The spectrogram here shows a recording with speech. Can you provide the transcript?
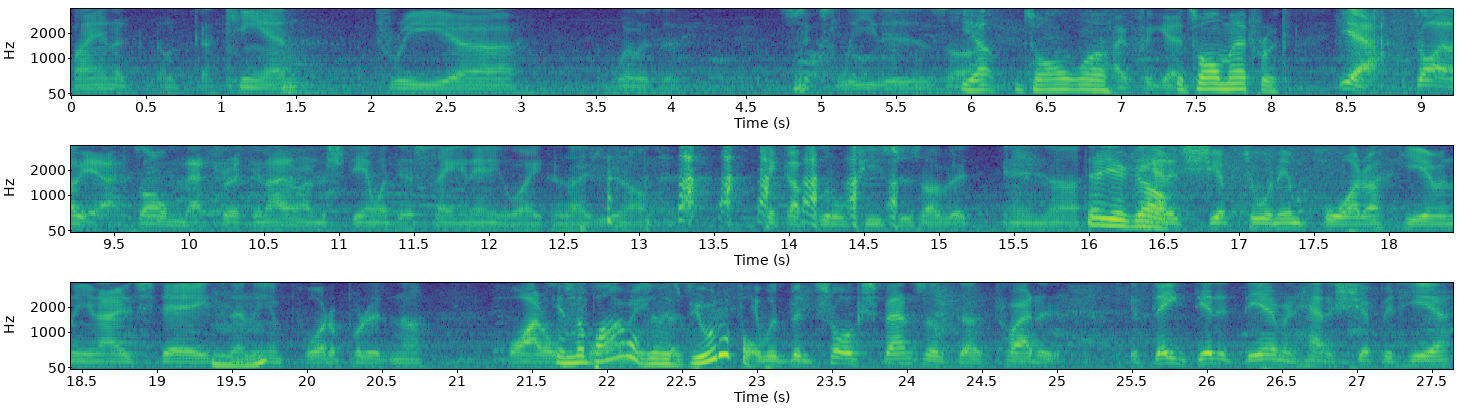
buying a, a, a can, three, uh, what was it, six liters? Or, Yeah, it's all. Uh, I forget. It's all metric. Yeah, it's all oh, yeah, it's all metric, and I don't understand what they're saying anyway because I, you know, pick up little pieces of it. And uh, There you they go. had it shipped to an importer here in the United States. Then the importer put it in the bottles. Mm-hmm. In the bottles, and it's beautiful. It would have been so expensive to try to, if they did it there and had to ship it here.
